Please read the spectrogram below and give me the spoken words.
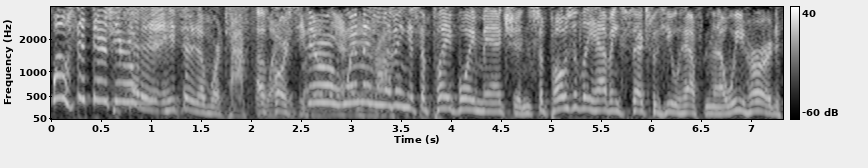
Well, that there, She there said are, it, he said it in a more tactful Of way, course he but- did. there are Yeah, women living at the Playboy Mansion, supposedly having sex with Hugh Hefner. Now we heard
